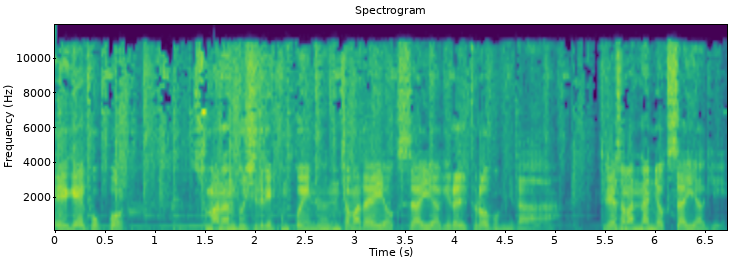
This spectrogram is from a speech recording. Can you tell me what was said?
세계 곳곳 수많은 도시들이 품고 있는 저마다의 역사 이야기를 들어봅니다. 길에서 만난 역사 이야기.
